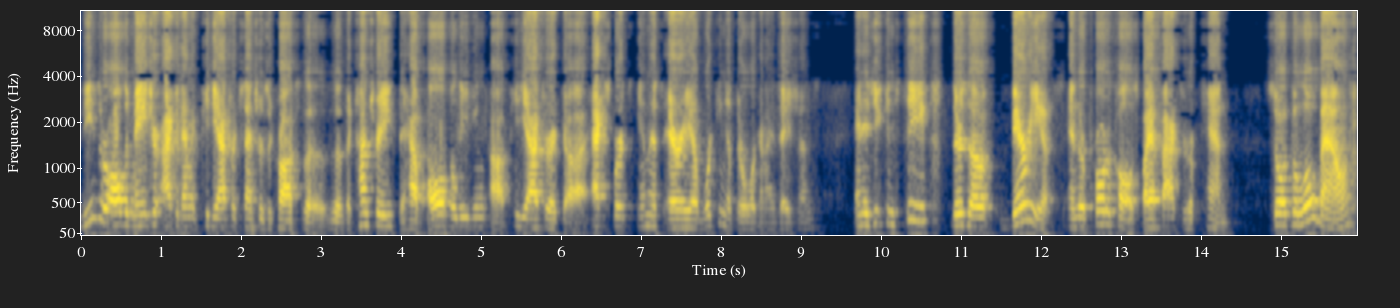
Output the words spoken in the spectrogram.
these are all the major academic pediatric centers across the, the, the country. They have all the leading uh, pediatric uh, experts in this area working at their organizations. And as you can see, there's a variance in their protocols by a factor of 10. So at the low bound,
